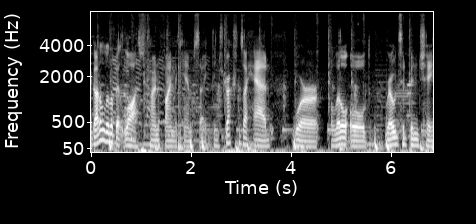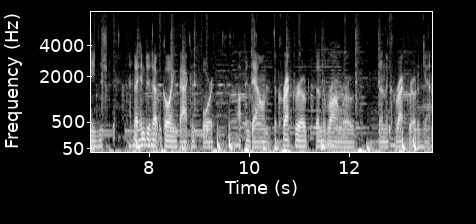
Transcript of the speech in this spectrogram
I got a little bit lost trying to find the campsite. The instructions I had were a little old, roads had been changed, and I ended up going back and forth, up and down the correct road, then the wrong road, then the correct road again.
